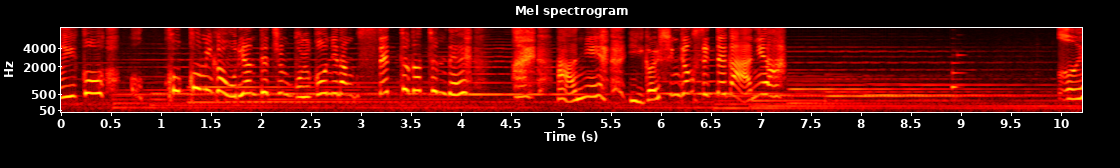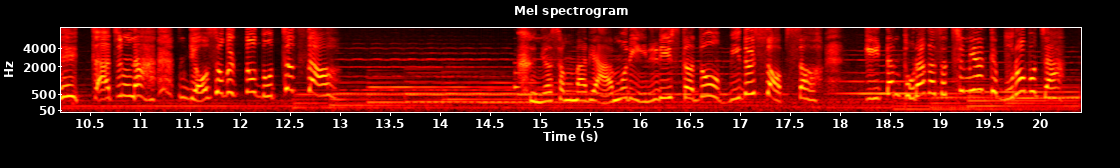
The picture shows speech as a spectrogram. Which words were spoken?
이거 어, 코코미가 우리한테 준 물건이랑 세트 같은데. 아니 이걸 신경 쓸 때가 아니야. 으이 짜증나. 녀석을 또 놓쳤어. 그 녀석 말이 아무리 일리 있어도 믿을 수 없어. 일단 돌아가서 츠미한테 물어보자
